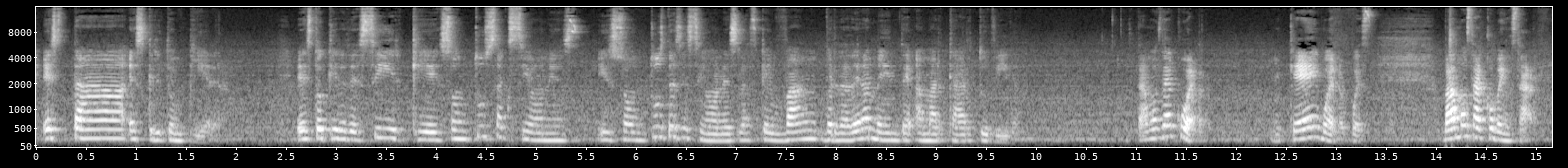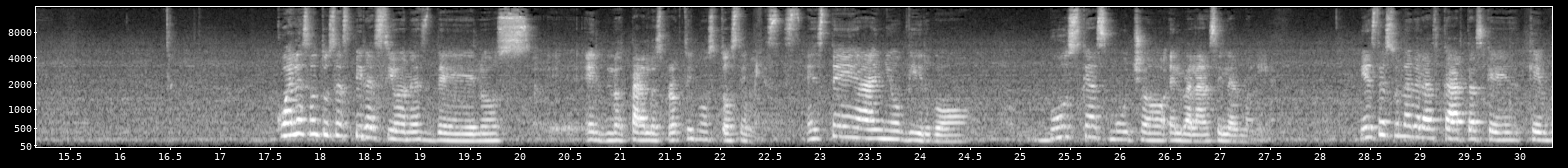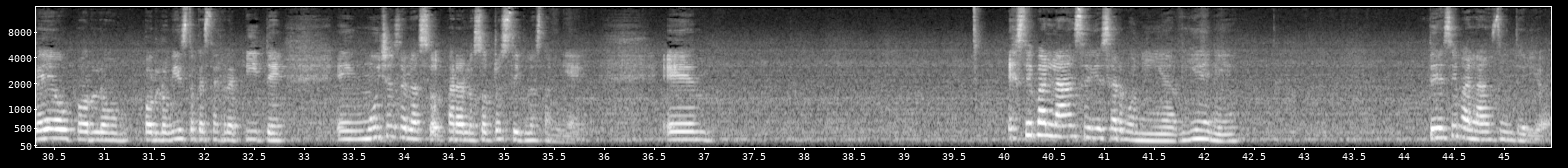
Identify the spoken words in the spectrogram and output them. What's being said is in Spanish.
está escrito en piedra. Esto quiere decir que son tus acciones y son tus decisiones las que van verdaderamente a marcar tu vida. ¿Estamos de acuerdo? ¿Ok? Bueno, pues vamos a comenzar. ¿Cuáles son tus aspiraciones de los, eh, para los próximos 12 meses? Este año, Virgo, buscas mucho el balance y la armonía. Y esta es una de las cartas que, veo por lo, por lo visto que se repite en muchas de las para los otros signos también. Em, ese balance y esa armonía viene de ese balance interior,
